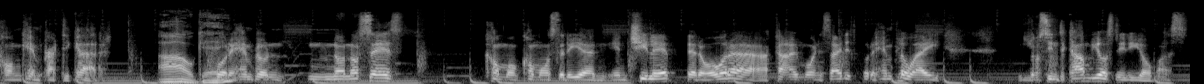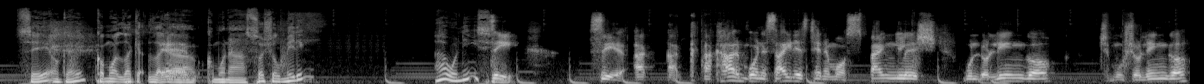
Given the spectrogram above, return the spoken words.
con quien practicar. Ah, ok. Por ejemplo, no, no sé cómo, cómo sería en, en Chile, pero ahora acá en Buenos Aires, por ejemplo, hay los intercambios de idiomas. Sí, ok. Como, like, a- Eh, como una social meeting. Ah, buenísimo. Sí, sí, a- a- acá en Buenos Aires tenemos Spanglish, Mundolingo, Chamusholingo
